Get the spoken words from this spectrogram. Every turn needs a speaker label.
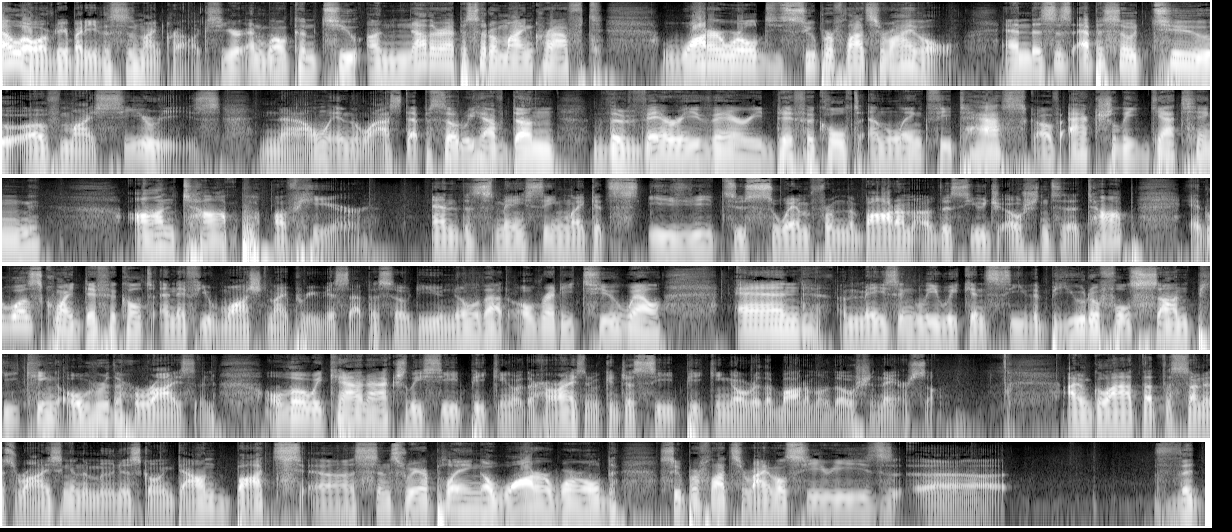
Speaker 1: Hello everybody, this is MineCralex here, and welcome to another episode of Minecraft Waterworld Super Flat Survival. And this is episode 2 of my series. Now, in the last episode we have done the very, very difficult and lengthy task of actually getting on top of here and this may seem like it's easy to swim from the bottom of this huge ocean to the top. It was quite difficult, and if you watched my previous episode, you know that already too well. And amazingly, we can see the beautiful sun peeking over the horizon. Although we can't actually see it peeking over the horizon, we can just see it peeking over the bottom of the ocean there, so. I'm glad that the sun is rising and the moon is going down, but uh, since we are playing a Water World Super Flat Survival series, uh, the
